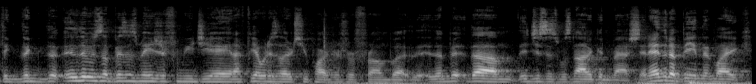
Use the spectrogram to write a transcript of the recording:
The, the, the, there was a business major from UGA, and I forget what his other two partners were from, but the, the, the, um, it just it was not a good match. It ended up being that like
